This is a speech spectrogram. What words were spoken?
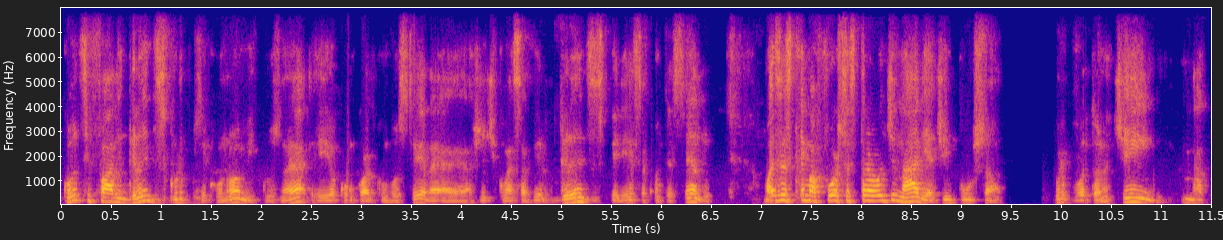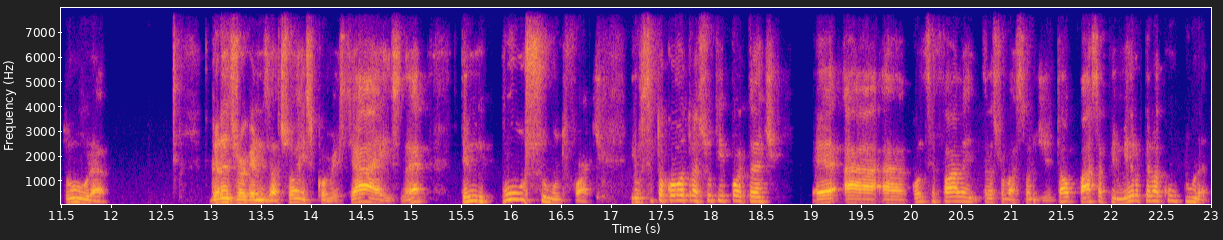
quando se fala em grandes grupos econômicos, né, eu concordo com você, né, a gente começa a ver grandes experiências acontecendo, mas eles têm uma força extraordinária de impulsão. Grupo Votorantim, Natura, grandes organizações comerciais, né, tem um impulso muito forte. E você tocou outro assunto importante. É, a, a, quando você fala em transformação digital, passa primeiro pela cultura.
